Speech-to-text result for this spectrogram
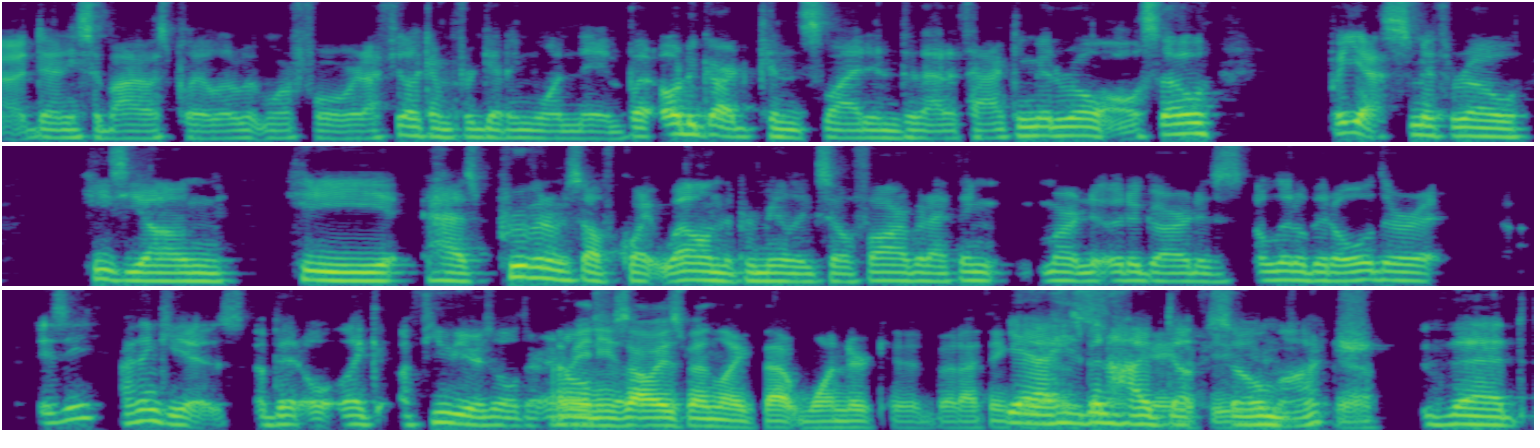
uh, Danny Ceballos play a little bit more forward. I feel like I'm forgetting one name, but Odegaard can slide into that attacking mid role also. But yeah, Smith Rowe, He's young. He has proven himself quite well in the Premier League so far, but I think Martin Odegaard is a little bit older. Is he? I think he is a bit old, like a few years older. And I mean, also, he's always been like that wonder kid, but I think yeah, he he's been hyped up so years. much yeah. that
